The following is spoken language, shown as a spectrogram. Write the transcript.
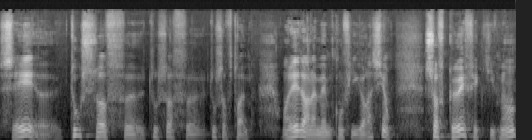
c'est tout sauf tout sauf tout sauf Trump. On est dans la même configuration, sauf que effectivement,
